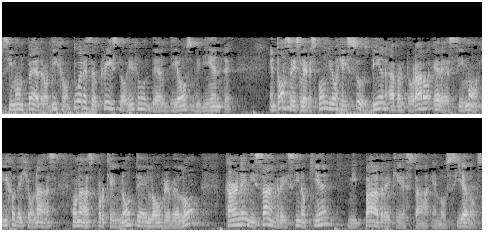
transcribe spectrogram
Simón Pedro, dijo, tú eres el Cristo, Hijo del Dios viviente. Entonces le respondió Jesús, bienaventurado eres Simón, hijo de Jonás, Jonás, porque no te lo reveló carne ni sangre, sino quién? Mi Padre que está en los cielos.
